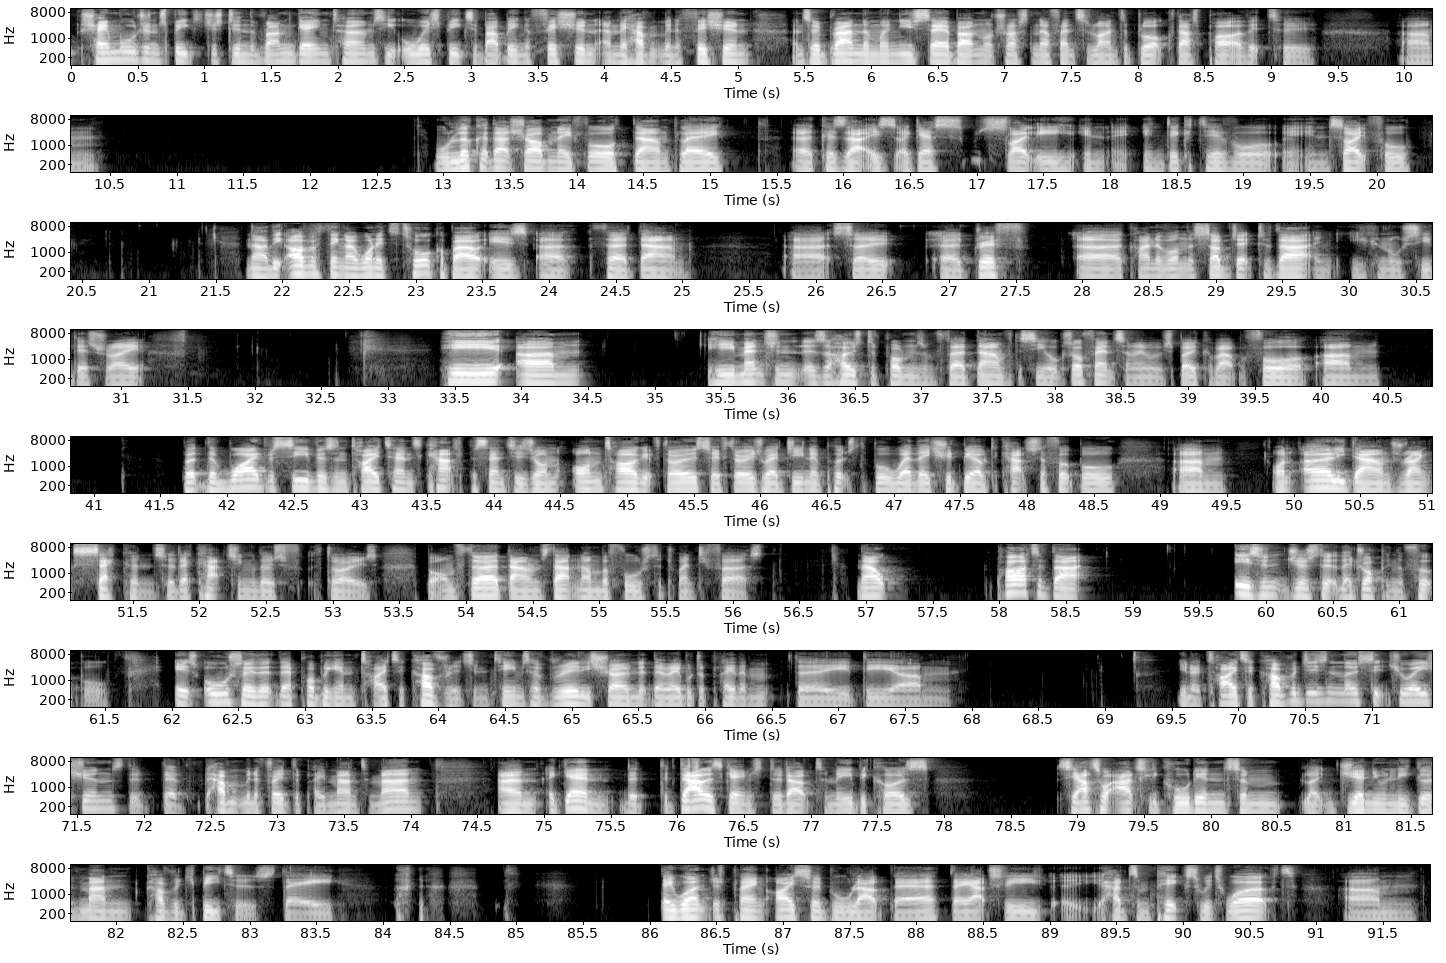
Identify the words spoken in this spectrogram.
Shane Waldron speaks just in the run game terms. He always speaks about being efficient, and they haven't been efficient. And so, Brandon, when you say about not trusting the offensive line to block, that's part of it too. Um, we'll look at that Charbonnet fourth down play because uh, that is, I guess, slightly in, indicative or insightful. Now, the other thing I wanted to talk about is uh, third down. Uh, so, uh, Griff, uh, kind of on the subject of that, and you can all see this, right? He um, he mentioned there's a host of problems on third down for the Seahawks offense. I mean, we've spoke about before. Um, but the wide receivers and tight ends catch percentage on on target throws, so throws where Geno puts the ball where they should be able to catch the football, um, on early downs ranks second, so they're catching those f- throws. But on third downs, that number falls to 21st. Now, part of that isn't just that they're dropping the football, it's also that they're probably in tighter coverage, and teams have really shown that they're able to play the, the, the, um, you know, tighter coverages in those situations. They, they haven't been afraid to play man to man. And again, the, the Dallas game stood out to me because Seattle actually called in some like genuinely good man coverage beaters. They they weren't just playing ISO ball out there. They actually uh, had some picks which worked. Um,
